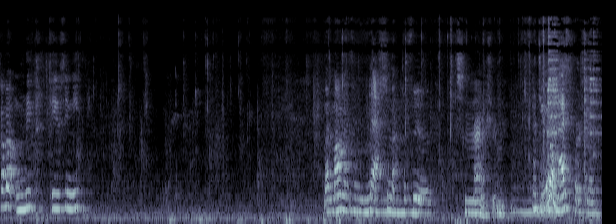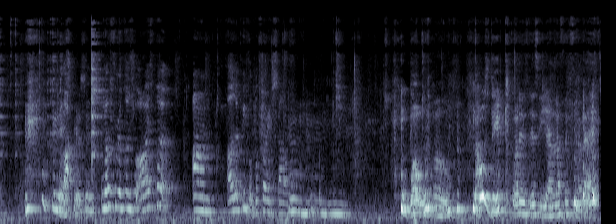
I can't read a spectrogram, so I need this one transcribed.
how about meat? Can you see meat? My mom is messing up the food. Smash it. And you're a nice person. Next person. No, for because you always put um other people before yourself. Mm-hmm. Whoa, Oh, that was deep. what is this? Yeah, nothing for that.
